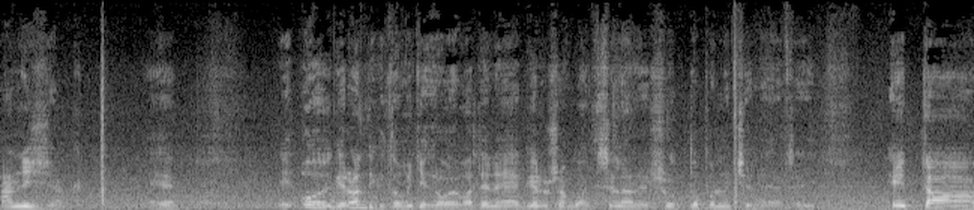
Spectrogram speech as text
anezak. Eh? E, hor gero handik etorritzen gero, baten eh, gero zango bat, zelan eso topo nutzen. eh, Eta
